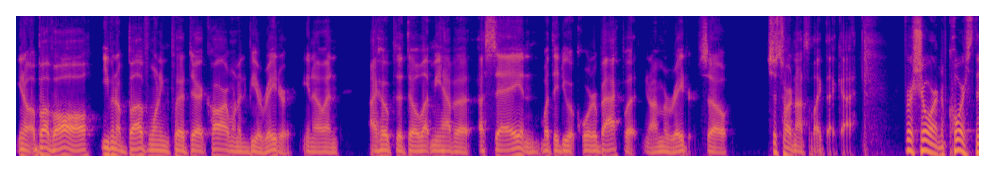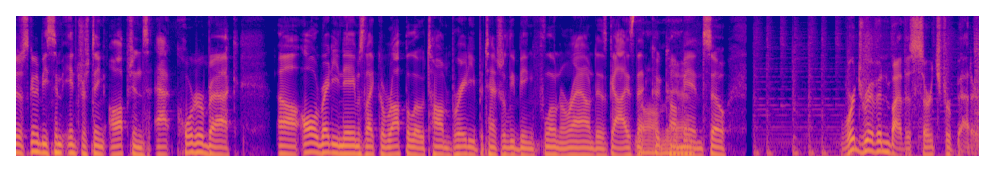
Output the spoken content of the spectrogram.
you know, above all, even above wanting to play with Derek Carr, I wanted to be a Raider, you know, and I hope that they'll let me have a, a say in what they do at quarterback. But you know, I'm a Raider. So it's just hard not to like that guy. For sure. And of course, there's going to be some interesting options at quarterback. Uh, already names like Garoppolo, Tom Brady potentially being flown around as guys that oh, could man. come in. So we're driven by the search for better.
